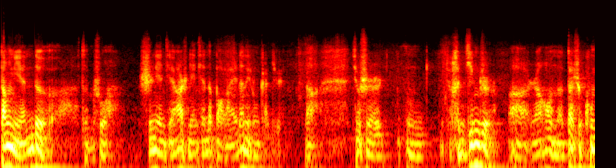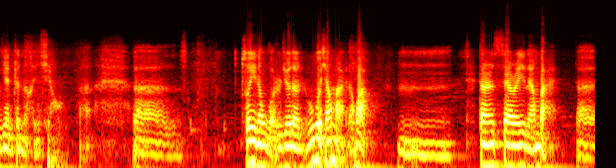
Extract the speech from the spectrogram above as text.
当年的怎么说，十年前、二十年前的宝来的那种感觉啊，就是嗯，很精致啊，然后呢，但是空间真的很小啊，呃，所以呢，我是觉得如果想买的话，嗯。当然，CLA 两百，呃，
